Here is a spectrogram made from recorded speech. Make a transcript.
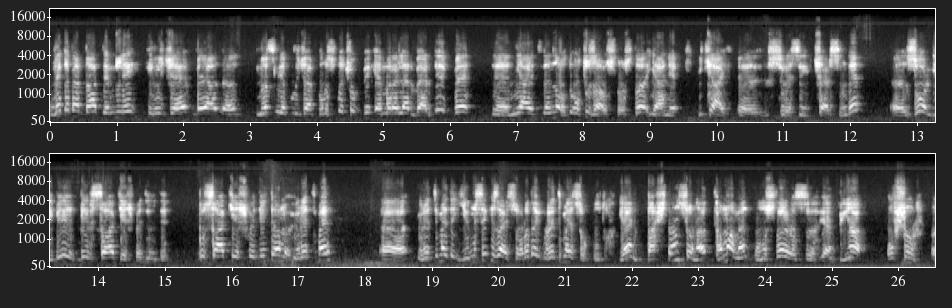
ne kadar daha derinle ineceği veya e, nasıl yapılacağı konusunda çok büyük emareler verdi ve e, nihayetinde ne oldu? 30 Ağustos'ta yani iki ay e, süresi içerisinde e, zor gibi bir saha keşfedildi. Bu saha keşfedildi ama üretme e, üretime de 28 ay sonra da üretime sokuldu. Yani baştan sona tamamen uluslararası yani dünya offshore e,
